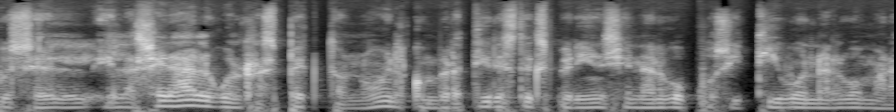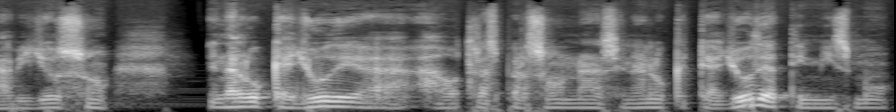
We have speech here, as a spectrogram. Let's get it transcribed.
pues el, hacer algo al respecto, ¿no? El convertir esta experiencia en algo positivo, en algo maravilloso, en algo que ayude a otras personas, en algo que te ayude a ti mismo.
